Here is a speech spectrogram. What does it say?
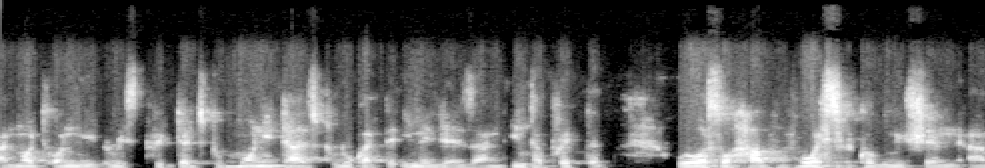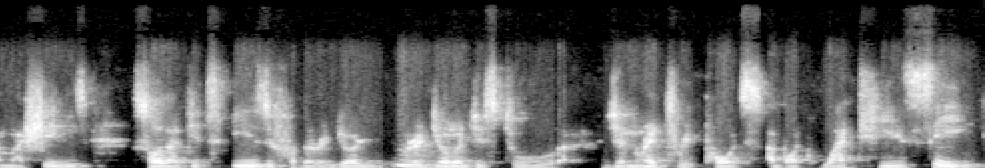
are not only restricted to monitors to look at the images and interpret them. We also have voice recognition uh, machines so that it's easy for the radio radiologist to generate reports about what he is seeing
